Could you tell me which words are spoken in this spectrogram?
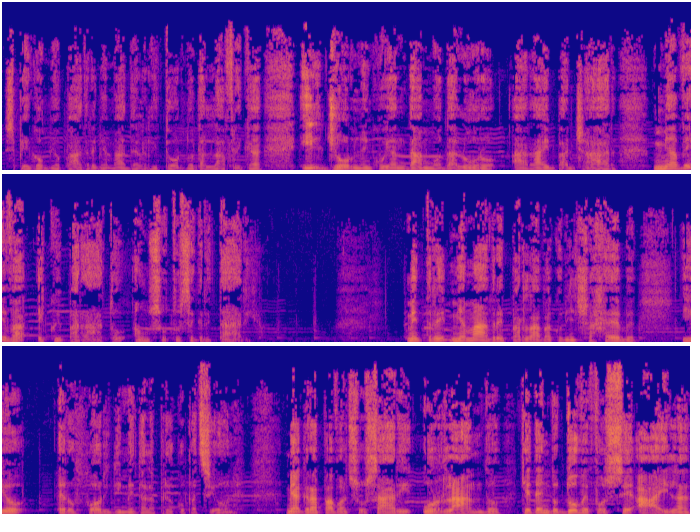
spiegò mio padre e mia madre al ritorno dall'Africa, il giorno in cui andammo da loro a Rai Bajar mi aveva equiparato a un sottosegretario. Mentre mia madre parlava con il Shaheb, io ero fuori di me dalla preoccupazione. Mi aggrappavo al suo sari urlando, chiedendo dove fosse Ayla.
